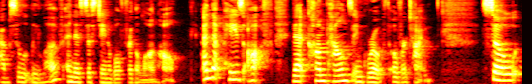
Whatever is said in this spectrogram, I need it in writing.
absolutely love and is sustainable for the long haul. And that pays off, that compounds in growth over time. So,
